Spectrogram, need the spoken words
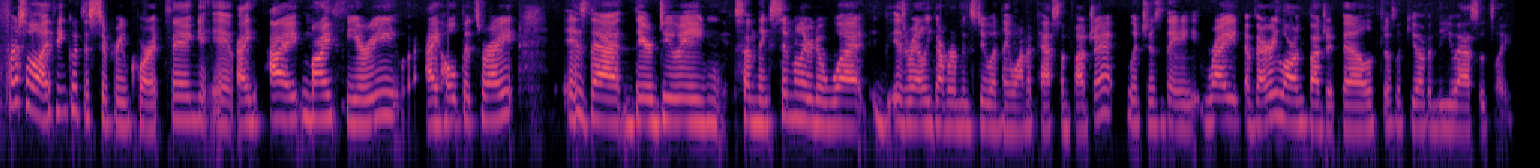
first of all i think with the supreme court thing it, i i my theory i hope it's right is that they're doing something similar to what israeli governments do when they want to pass a budget which is they write a very long budget bill just like you have in the us it's like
